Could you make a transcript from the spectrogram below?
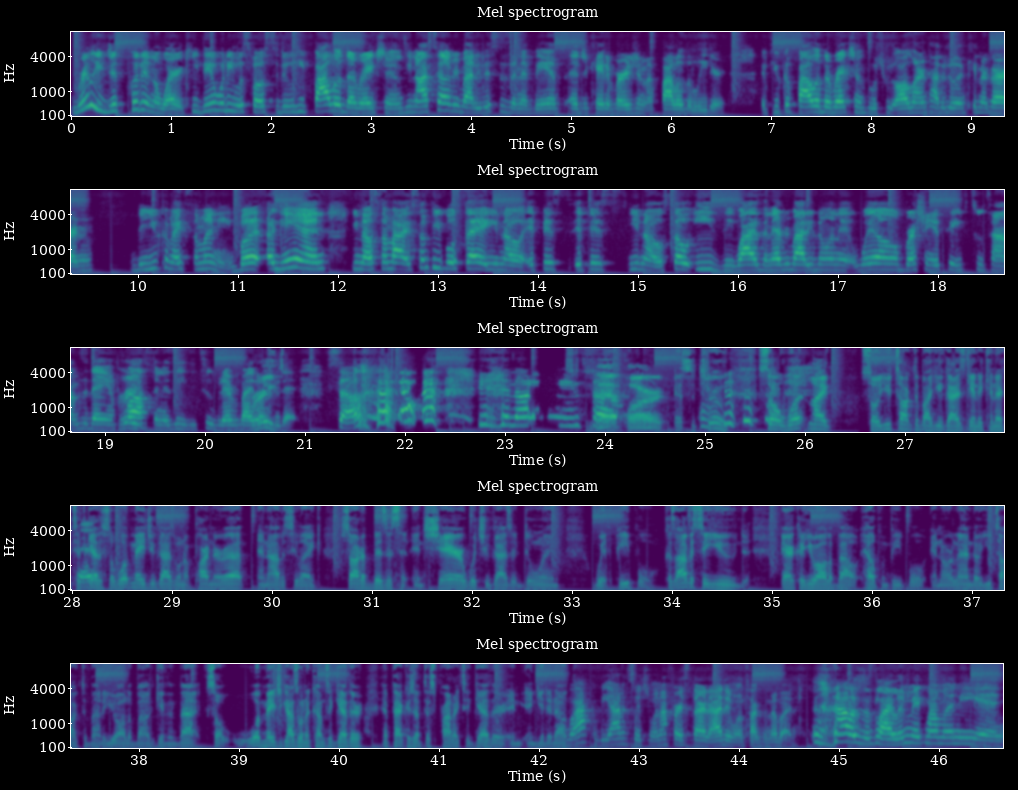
really just put in the work. He did what he was supposed to do. He followed directions. You know, I tell everybody this is an advanced educated version of follow the leader. If you can follow directions, which we all learned how to do in kindergarten, then you can make some money. But again, you know, somebody, some people say, you know, if it's if it's you know so easy, why isn't everybody doing it? Well, brushing your teeth two times a day and flossing is easy too, but everybody Great. doesn't do that. So you know what I mean. So that part, that's the truth. so what like so you talked about you guys getting connected okay. together. So what made you guys want to partner up and obviously like start a business and, and share what you guys are doing with people? Because obviously you, Erica, you're all about helping people. And Orlando, you talked about it. You're all about giving back. So what made you guys want to come together and package up this product together and, and get it out? Well, there? I can be honest with you. When I first started, I didn't want to talk to nobody. I was just like, let me make my money and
